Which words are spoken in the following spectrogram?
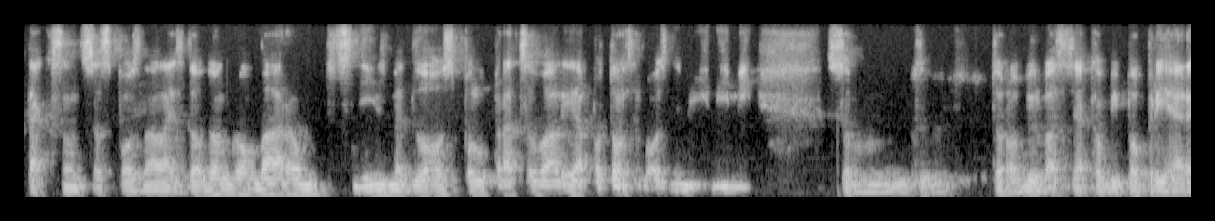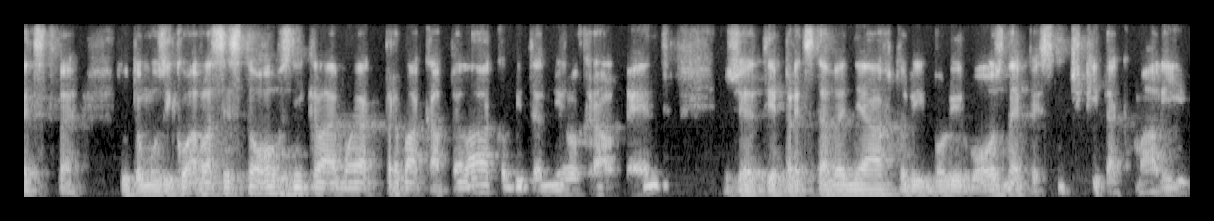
tak som sa spoznal aj s Dodom Gombárom, s ním sme dlho spolupracovali a potom s rôznymi inými som to robil vlastne akoby popri herectve, túto muziku. A vlastne z toho vznikla aj moja prvá kapela, akoby ten Milokrál Band, že tie predstavenia, v ktorých boli rôzne pesničky, tak mali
